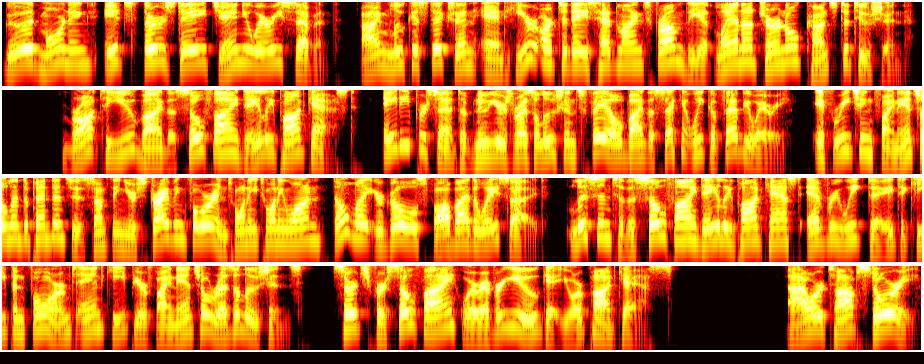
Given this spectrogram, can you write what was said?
Good morning. It's Thursday, January 7th. I'm Lucas Dixon, and here are today's headlines from the Atlanta Journal Constitution. Brought to you by the SoFi Daily Podcast. 80% of New Year's resolutions fail by the second week of February. If reaching financial independence is something you're striving for in 2021, don't let your goals fall by the wayside. Listen to the SoFi Daily Podcast every weekday to keep informed and keep your financial resolutions. Search for SoFi wherever you get your podcasts. Our top story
